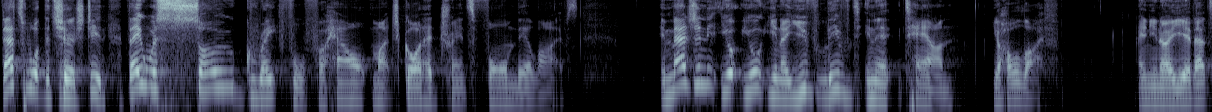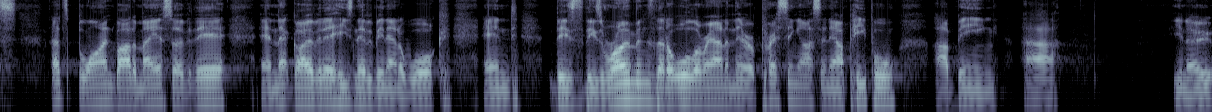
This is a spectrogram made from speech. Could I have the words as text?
That's what the church did. They were so grateful for how much God had transformed their lives. Imagine you're, you're, you know, you've lived in a town your whole life. And you know, yeah, that's that's blind Bartimaeus over there, and that guy over there, he's never been able to walk. And there's these Romans that are all around, and they're oppressing us, and our people are being, uh, you know,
